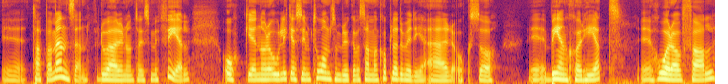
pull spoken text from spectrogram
eh, tappa mensen, för då är det någonting som är fel. Och eh, några olika symptom som brukar vara sammankopplade med det är också eh, benskörhet, eh, håravfall,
